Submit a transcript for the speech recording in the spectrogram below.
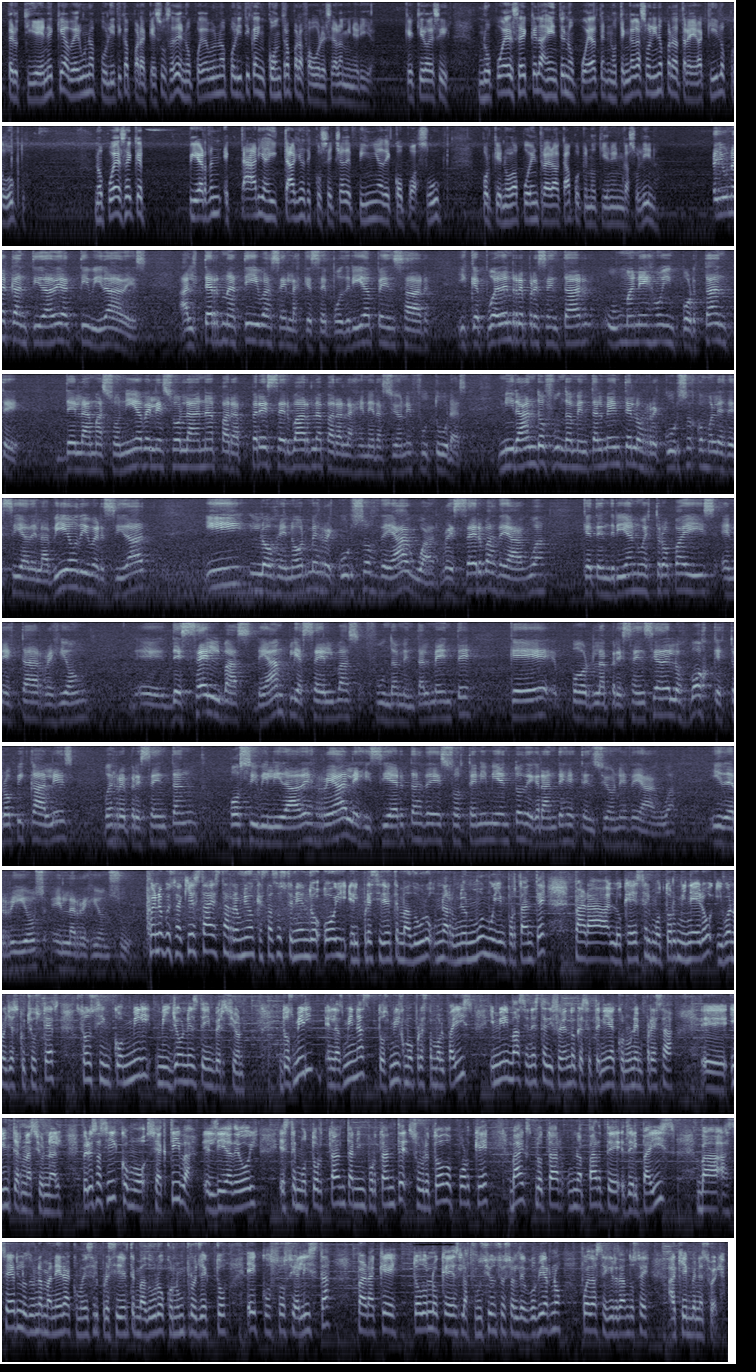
Pero tiene que haber una política para que eso se dé, no puede haber una política en contra para favorecer a la minería. ¿Qué quiero decir? No puede ser que la gente no, pueda, no tenga gasolina para traer aquí los productos. No puede ser que pierdan hectáreas y hectáreas de cosecha de piña, de copo azul, porque no la pueden traer acá porque no tienen gasolina. Hay una cantidad de actividades alternativas en las que se podría pensar y que pueden representar un manejo importante de la Amazonía venezolana para preservarla para las generaciones futuras, mirando fundamentalmente los recursos, como les decía, de la biodiversidad y los enormes recursos de agua, reservas de agua que tendría nuestro país en esta región eh, de selvas, de amplias selvas fundamentalmente, que por la presencia de los bosques tropicales, pues representan posibilidades reales y ciertas de sostenimiento de grandes extensiones de agua y de ríos en la región sur. Bueno, pues aquí está esta reunión que está sosteniendo hoy el presidente Maduro, una reunión muy, muy importante para lo que es el motor minero. Y bueno, ya escuchó usted, son 5 mil millones de inversión. 2 mil en las minas, 2 mil como préstamo al país y mil más en este diferendo que se tenía con una empresa eh, internacional. Pero es así como se activa el día de hoy este motor tan, tan importante, sobre todo porque va a explotar una parte del país, va a de una manera, como dice el presidente Maduro, con un proyecto ecosocialista para que todo lo que es la función social del gobierno pueda seguir dándose aquí en Venezuela.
